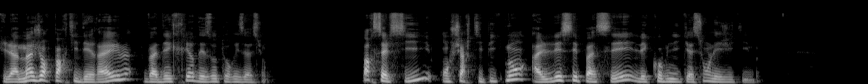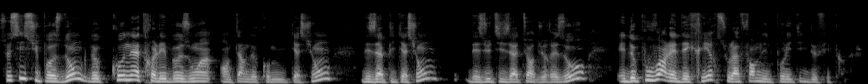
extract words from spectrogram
et la majeure partie des règles va décrire des autorisations. Par celle-ci, on cherche typiquement à laisser passer les communications légitimes. Ceci suppose donc de connaître les besoins en termes de communication des applications, des utilisateurs du réseau, et de pouvoir les décrire sous la forme d'une politique de filtrage.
